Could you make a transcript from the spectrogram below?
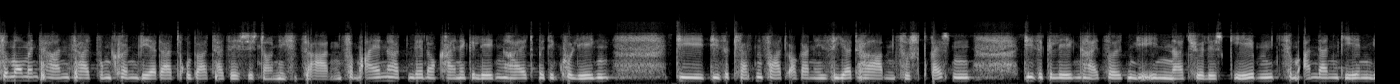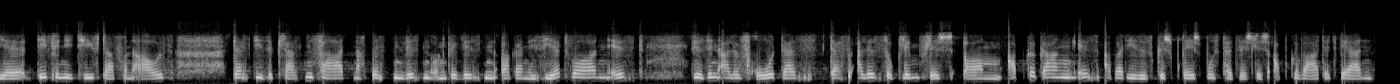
Zum momentanen Zeitpunkt können wir darüber tatsächlich noch nichts sagen. Zum einen hatten wir noch keine Gelegenheit, mit den Kollegen, die diese Klassenfahrt organisiert haben, zu sprechen. Diese Gelegenheit sollten wir ihnen natürlich geben. Zum anderen gehen wir definitiv davon aus, dass diese Klassenfahrt nach bestem Wissen und Gewissen organisiert worden ist. Wir sind alle froh, dass das alles so glimpflich ähm, abgegangen ist, aber dieses Gespräch muss tatsächlich abgewartet werden,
